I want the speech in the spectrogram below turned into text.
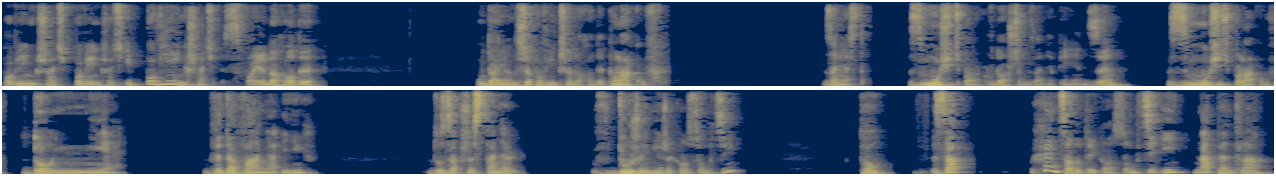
powiększać, powiększać i powiększać swoje dochody udając, że powiększa dochody Polaków. Zamiast zmusić Polaków do oszczędzania pieniędzy, zmusić Polaków do nie wydawania ich, do zaprzestania w dużej mierze konsumpcji, to zachęca do tej konsumpcji i napętla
